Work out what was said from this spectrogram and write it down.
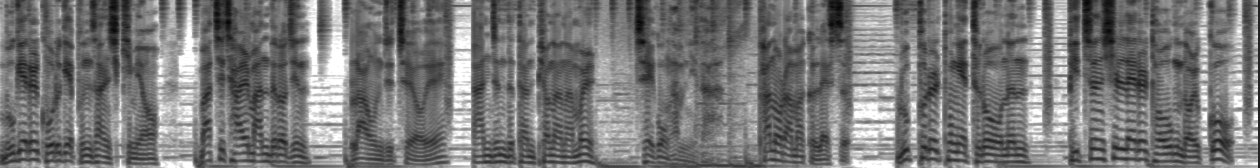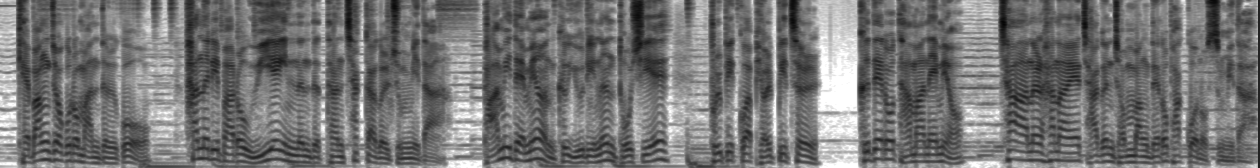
무게를 고르게 분산시키며 마치 잘 만들어진 라운지 체어에 앉은 듯한 편안함을 제공합니다. 파노라마 글래스 루프를 통해 들어오는 빛은 실내를 더욱 넓고 개방적으로 만들고 하늘이 바로 위에 있는 듯한 착각을 줍니다. 밤이 되면 그 유리는 도시의 불빛과 별빛을 그대로 담아내며 차 안을 하나의 작은 전망대로 바꿔놓습니다.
